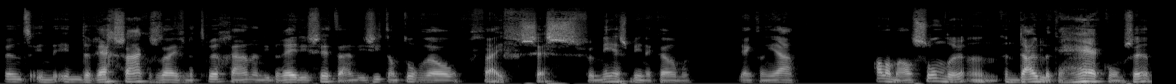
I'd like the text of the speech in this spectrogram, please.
punt in de, in de rechtszaak, als we even naar terug gaan en die Brady zit daar en die ziet dan toch wel vijf, zes vermeers binnenkomen. Ik denk dan ja, allemaal zonder een, een duidelijke herkomst. Hè.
